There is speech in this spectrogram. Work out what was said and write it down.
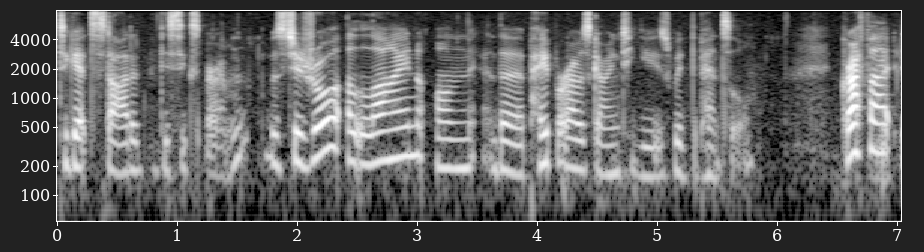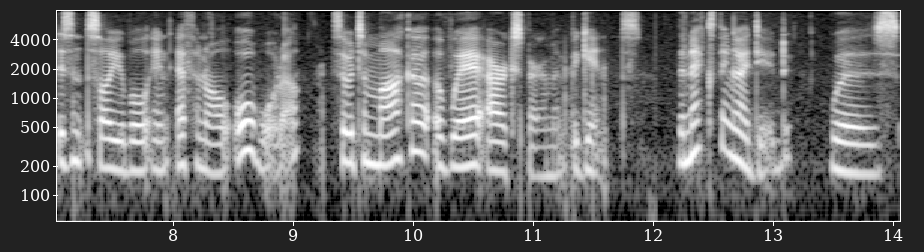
to get started with this experiment was to draw a line on the paper I was going to use with the pencil. Graphite isn't soluble in ethanol or water, so it's a marker of where our experiment begins. The next thing I did was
